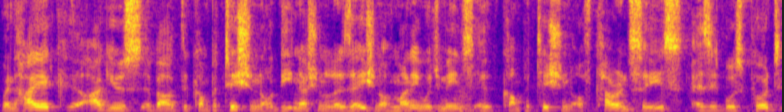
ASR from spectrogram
When Hayek argues about the competition or denationalization of money, which means a competition of currencies, as it was put,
